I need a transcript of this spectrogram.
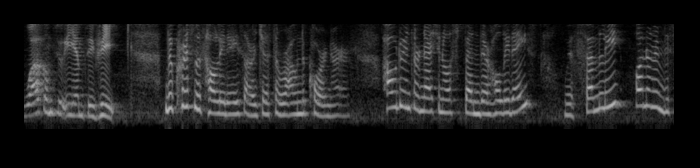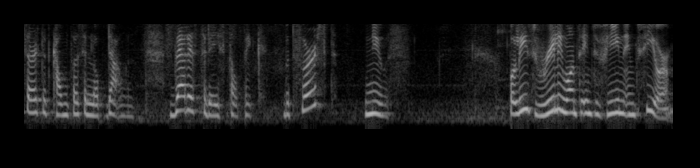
Welcome to EMTV. The Christmas holidays are just around the corner. How do internationals spend their holidays? With family or on a deserted campus in lockdown. That is today's topic. But first, news. Police really want to intervene in Xior,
